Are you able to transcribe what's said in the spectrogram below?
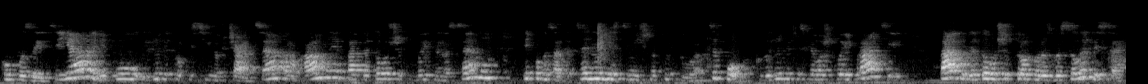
композиція, яку люди професійно вчаться роками, так, для того, щоб вийти на сцену і показати, це не є сценічна культура, це побут. Коли люди після важкої праці, так, для того, щоб трохи розвеселитися,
